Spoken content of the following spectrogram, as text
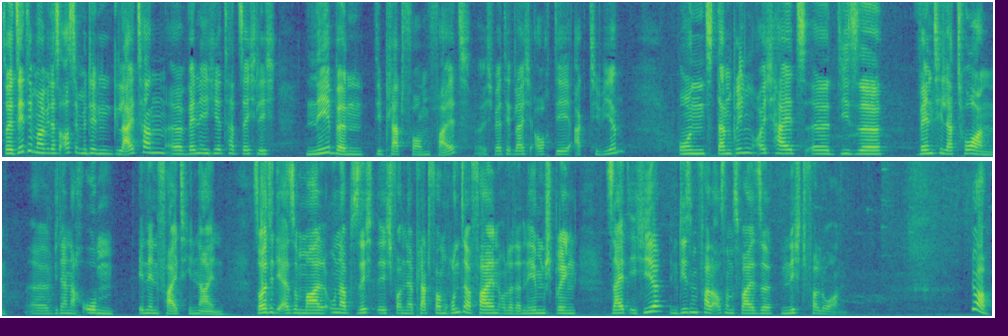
So, jetzt seht ihr mal, wie das aussieht mit den Gleitern, äh, wenn ihr hier tatsächlich neben die Plattform fallt. Ich werde hier gleich auch deaktivieren. Und dann bringen euch halt äh, diese Ventilatoren äh, wieder nach oben in den Fight hinein. Solltet ihr also mal unabsichtlich von der Plattform runterfallen oder daneben springen, seid ihr hier in diesem Fall ausnahmsweise nicht verloren. Ja,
